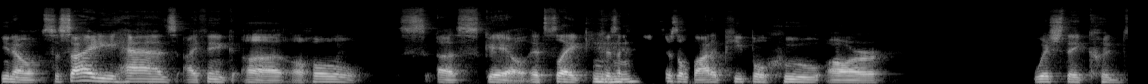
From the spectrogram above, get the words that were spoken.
you know, society has, I think, uh, a whole uh, scale. It's like because mm-hmm. there's a lot of people who are wish they could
